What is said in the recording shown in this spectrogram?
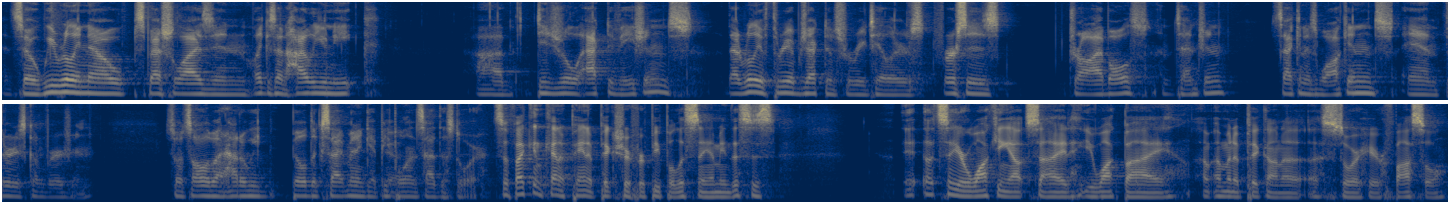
And so we really now specialize in, like I said, highly unique uh, digital activations that really have three objectives for retailers. First is draw eyeballs and attention. Second is walk-ins, and third is conversion. So it's all about how do we build excitement and get people inside the store. So if I can kind of paint a picture for people listening, I mean, this is, let's say you're walking outside, you walk by, I'm, I'm going to pick on a, a store here, Fossil,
